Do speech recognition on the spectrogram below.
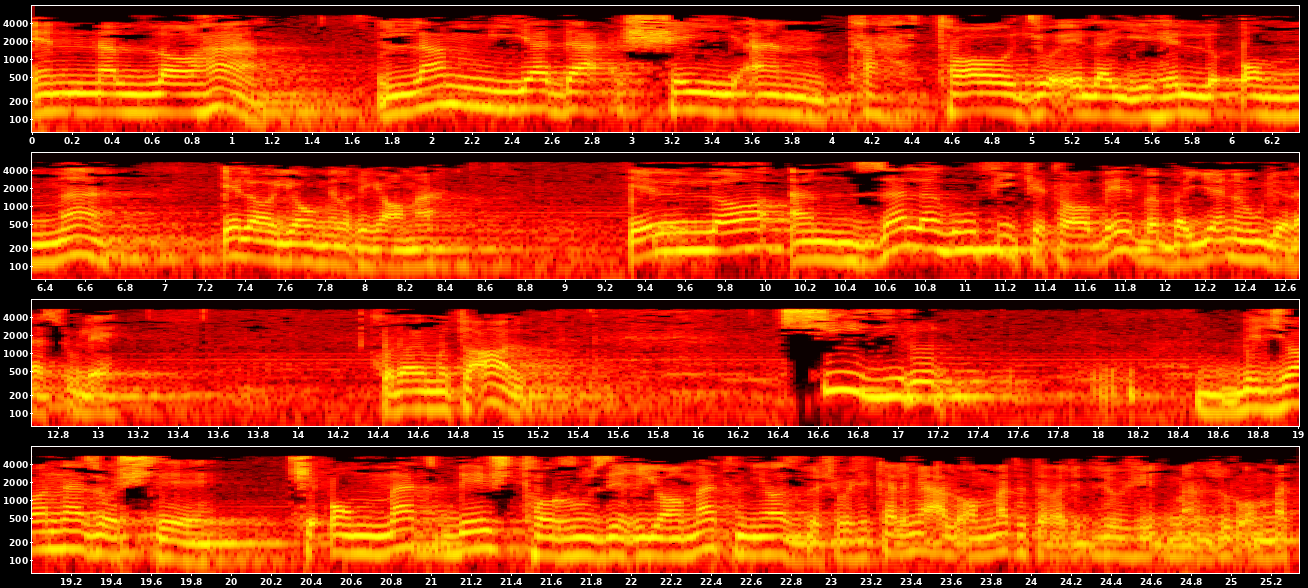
ان الله لم یدع شیئا تحتاج الیه الامه الى یوم القیامه. الا انزله فی کتابه و بینه لرسوله. خدای متعال چیزی رو به جا نذاشته که امت بهش تا روز قیامت نیاز داشته باشه. کلمه الامت توجه داشته باشید. منظور امت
